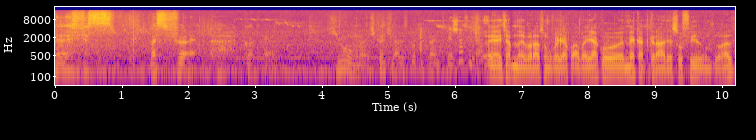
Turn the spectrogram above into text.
Äh, was, was für ein. Ah Gott, ey. Junge, ich könnte hier alles gut und klein Wir schaffen das. Ja, ich habe eine Überraschung für Jako, aber Jako meckert gerade so viel und so halt.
